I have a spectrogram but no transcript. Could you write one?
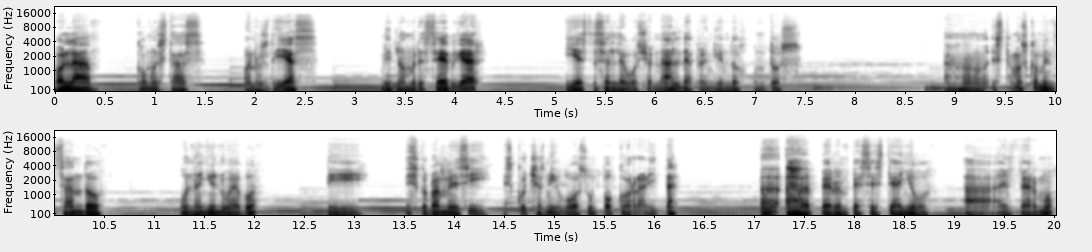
Hola, ¿cómo estás? Buenos días. Mi nombre es Edgar y este es el devocional de Aprendiendo Juntos. Ah, estamos comenzando un año nuevo y discúlpame si escuchas mi voz un poco rarita, ah, pero empecé este año ah, enfermo.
